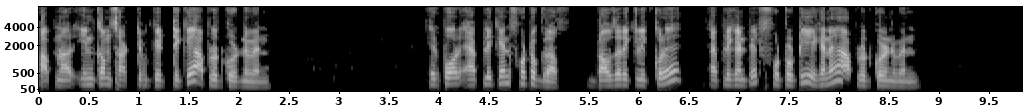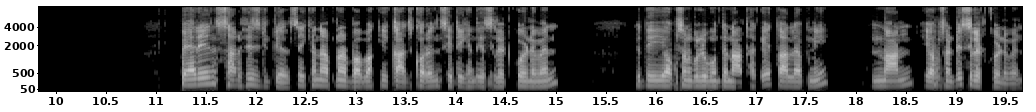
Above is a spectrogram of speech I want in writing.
আপনার ইনকাম সার্টিফিকেটটিকে আপলোড করে নেবেন। এরপর অ্যাপ্লিক্যান্ট ফটোগ্রাফ ব্রাউজারে ক্লিক করে অ্যাপ্লিক্যান্টের ফটোটি এখানে আপলোড করে নেবেন। প্যারেন্টস সার্ভিস ডিটেলস এখানে আপনার বাবা কি কাজ করেন সেটি এখান থেকে সিলেক্ট করে নেবেন। যদি এই অপশানগুলির মধ্যে না থাকে, তাহলে আপনি নান এই অপশানটি সিলেক্ট করে নেবেন।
